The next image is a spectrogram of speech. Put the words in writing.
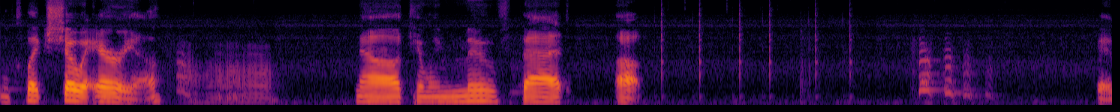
And click show area. Now, can we move that up? Okay,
